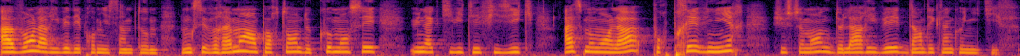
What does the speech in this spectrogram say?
avant l'arrivée des premiers symptômes. Donc c'est vraiment important de commencer une activité physique à ce moment-là pour prévenir justement de l'arrivée d'un déclin cognitif.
